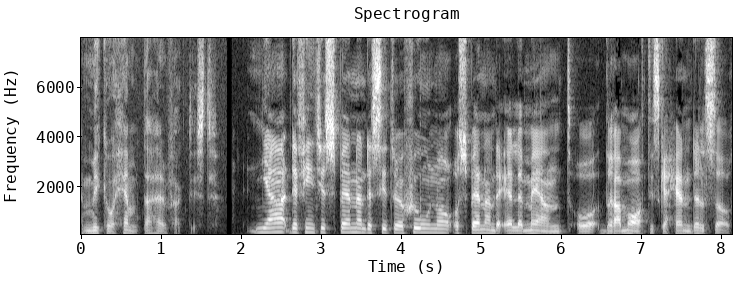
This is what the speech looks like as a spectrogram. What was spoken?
mycket att hämta här faktiskt. Ja, det finns ju spännande situationer och spännande element och dramatiska händelser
